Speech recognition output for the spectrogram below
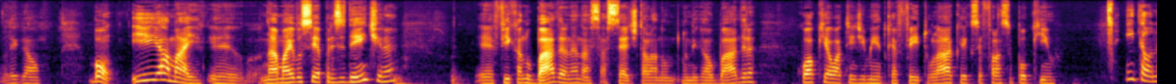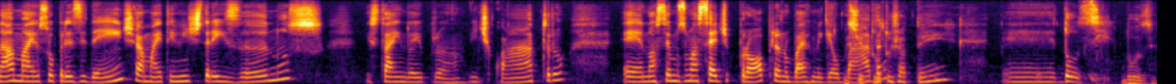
Legal. Bom, e a MAI? É, na MAI você é presidente, né? É, fica no Badra, né? a sede está lá no, no Miguel Badra. Qual que é o atendimento que é feito lá? Eu queria que você falasse um pouquinho. Então, na AMAI eu sou presidente, a AMAI tem 23 anos, está indo aí para 24. É, nós temos uma sede própria no bairro Miguel Badra. O Instituto já tem é, 12. 12.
